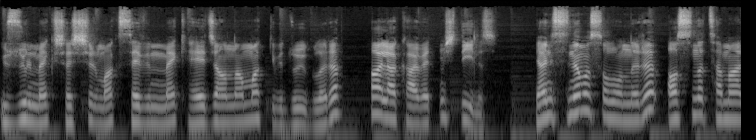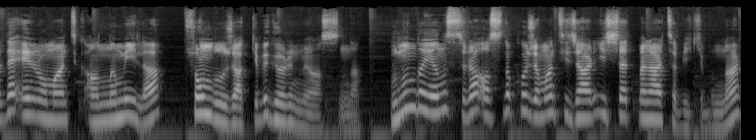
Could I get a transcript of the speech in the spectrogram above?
üzülmek, şaşırmak, sevinmek, heyecanlanmak gibi duyguları hala kaybetmiş değiliz. Yani sinema salonları aslında temelde en romantik anlamıyla son bulacak gibi görünmüyor aslında. Bunun da yanı sıra aslında kocaman ticari işletmeler tabii ki bunlar.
